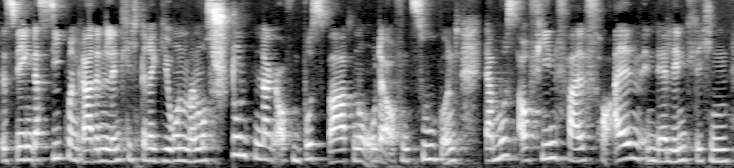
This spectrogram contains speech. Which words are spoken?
Deswegen, das sieht man gerade in ländlichen Regionen. Man muss stundenlang auf den Bus warten oder auf den Zug und da muss auf jeden Fall vor allem in der ländlichen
